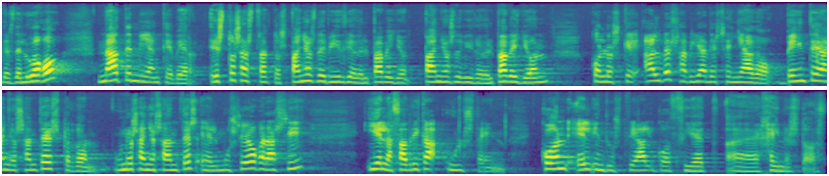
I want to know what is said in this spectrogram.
Desde luego, nada tenían que ver estos abstractos paños de vidrio del pabellón, paños de vidrio del pabellón con los que Albers había diseñado 20 años antes, perdón, unos años antes en el Museo Grassi y en la fábrica Ulstein con el industrial Gottfried eh, Heinersdorf.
